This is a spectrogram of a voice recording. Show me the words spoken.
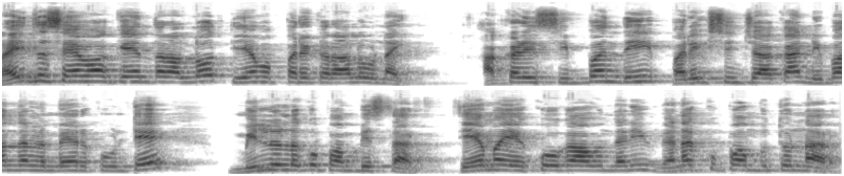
రైతు సేవా కేంద్రాల్లో తేమ పరికరాలు ఉన్నాయి. అక్కడి సిబ్బంది పరీక్షించాక నిబంధనల మేరకు ఉంటే మిల్లులకు పంపిస్తారు. తేమ ఎక్కువగా ఉందని వెనక్కు పంపుతున్నారు.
